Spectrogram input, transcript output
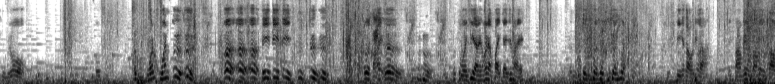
ถือโลเออเออขวนขวนเออเออเออเออเออตีตีตีเออเออเออเออตายเออตัวเหี้ยอะไรวะเนี่ยใบใจใช่ไหมเออช่วยช่วยช่วยช่วยช่วย ตีกระเต่านี่ว่าไอ้ฟาร์มเวลฟาร์มเวลเต่า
